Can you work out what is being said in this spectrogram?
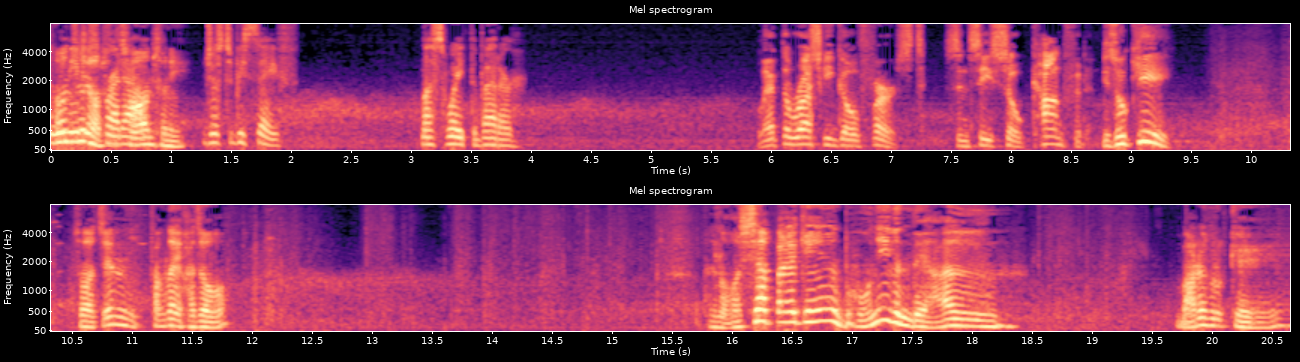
We need 천천히 to 합시다, spread out, 천천히. just to be safe. Less weight, the better. Let the Rusky go first, since he's so confident. It's okay. 자, 쟤는 당당히 가죠. 러시아 빨갱이는 뭐니, 근데, 아유. 말을 그렇게 해.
